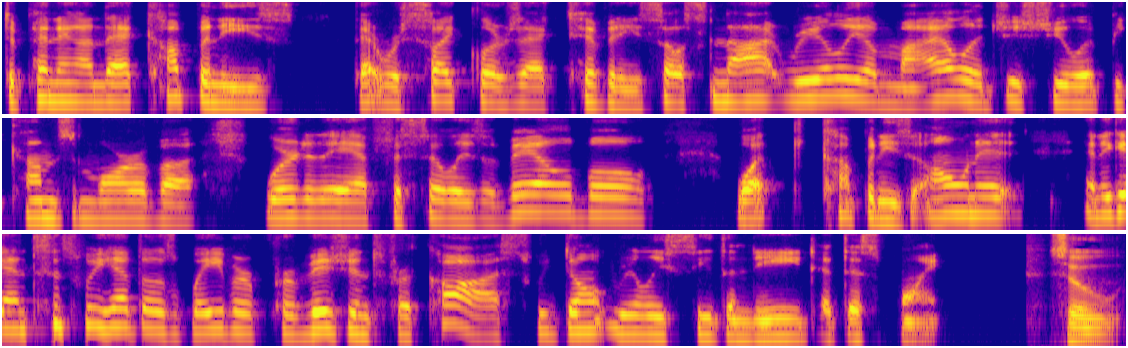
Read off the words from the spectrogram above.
depending on that company's that recycler's activity. So it's not really a mileage issue. It becomes more of a where do they have facilities available? What companies own it. And again, since we have those waiver provisions for costs, we don't really see the need at this point. So,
